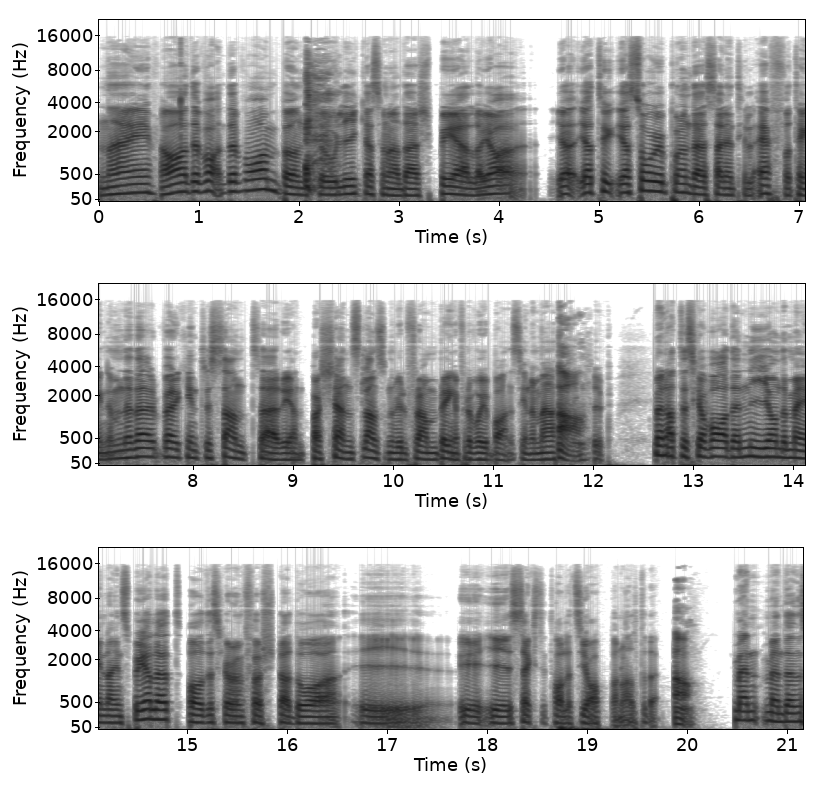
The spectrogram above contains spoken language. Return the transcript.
Nej, ja det var, det var en bunt olika sådana där spel och jag, jag, jag, tyck, jag såg ju på den där Silent till F och tänkte, men det där verkar intressant så här rent, bara känslan som du vill frambringa, för det var ju bara en cinematic ja. typ. Men att det ska vara det nionde mainline-spelet och det ska vara den första då i, i, i 60-talets Japan och allt det där. Ja. Men, men den,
